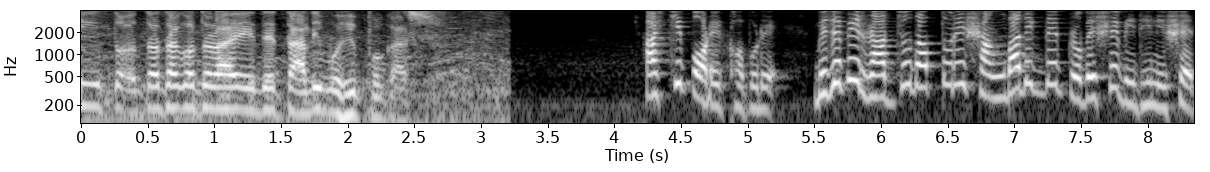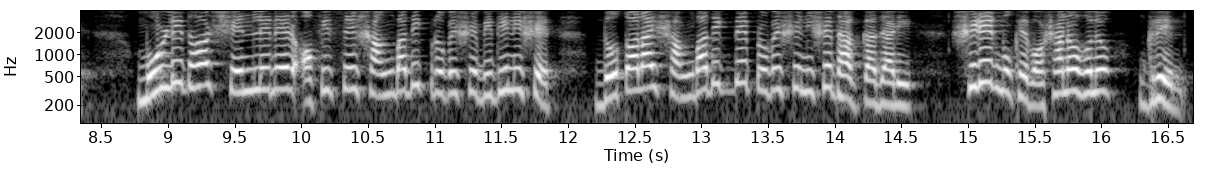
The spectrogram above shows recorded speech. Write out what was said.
তথাগত রায় এদের তারই বহিঃপ্রকাশ। আসছি পরের খবরে। বিজেপির রাজ্য দপ্তরে সাংবাদিকদের প্রবেশে বিধিনিষেধ। মুরলীধর সেনলেনের অফিসে সাংবাদিক প্রবেশে বিধিনিষেধ। দোতলায় সাংবাদিকদের প্রবেশে নিষেধাজ্ঞা জারি। শিরের মুখে বসানো হলো গ্রিল।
